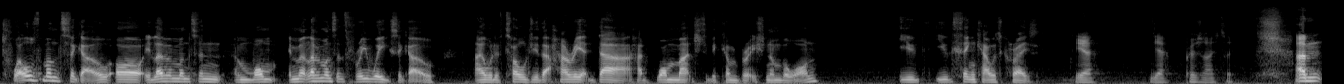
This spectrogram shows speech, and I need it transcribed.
12 months ago or 11 months and, and one, 11 months and three weeks ago, I would have told you that Harriet Dart had one match to become British number one, you'd, you'd think I was crazy. Yeah, yeah, precisely. Um,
